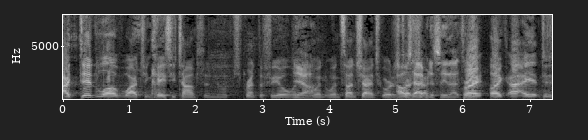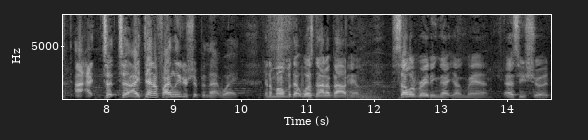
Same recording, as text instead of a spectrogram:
I did love watching Casey Thompson sprint the field when Yeah. when, when Sunshine scored his I was touchdown. happy to see that. Too. Right, like I, I, I, I- to, to identify leadership in that way, in a moment that was not about him, celebrating that young man as he should.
